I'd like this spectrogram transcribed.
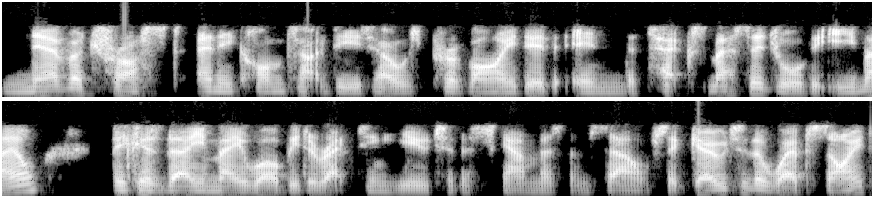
Never trust any contact details provided in the text message or the email because they may well be directing you to the scammers themselves. So go to the website,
